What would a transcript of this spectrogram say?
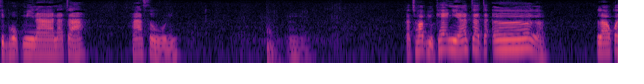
สิบหกมีนานะจ๊ะห้าศูนย์ก็ชอบอยู่แค่เนี้ยจะจะเออ เราก็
